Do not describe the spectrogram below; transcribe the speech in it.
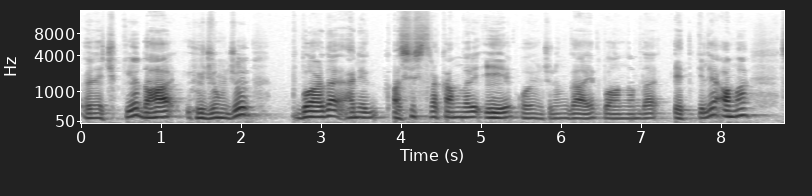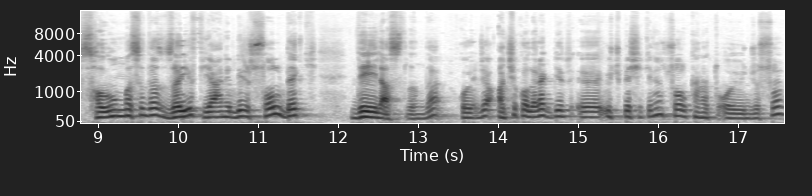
öne çıkıyor. Daha hücumcu. Bu arada hani asist rakamları iyi oyuncunun gayet bu anlamda etkili ama savunması da zayıf. Yani bir sol bek değil aslında. Oyuncu açık olarak bir e, 3-5-2'nin sol kanat oyuncusu.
